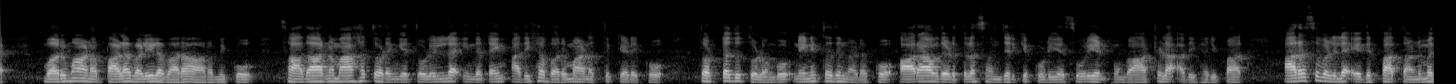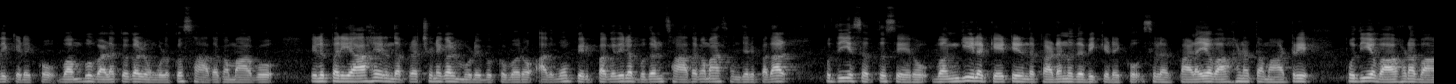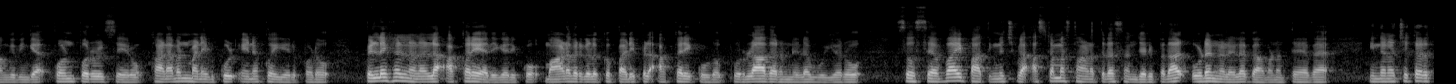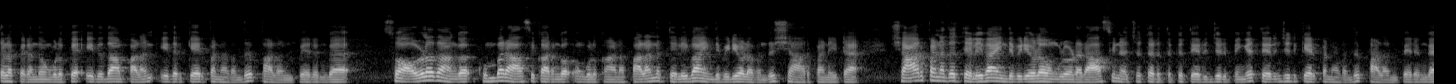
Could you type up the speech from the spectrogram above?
வருமானம் பல வழியில் வர ஆரம்பிக்கும் சாதாரணமாக தொடங்கிய தொழிலில் இந்த டைம் அதிக வருமானத்து கிடைக்கும் தொட்டது துளங்கும் நினைத்தது நடக்கும் ஆறாவது இடத்துல சஞ்சரிக்கக்கூடிய சூரியன் உங்கள் ஆற்றலை அதிகரிப்பார். அரசு வழியில் எதிர்பார்த்த அனுமதி கிடைக்கும். வம்பு வழக்குகள் உங்களுக்கு சாதகமாகும். இழுப்பறியாக இருந்த பிரச்சனைகள் முடிவுக்கு வரும். அதுவும் பிற்பகுதியில் புதன் சாதகமாக செஞ்சிருப்பதால் புதிய சொத்து சேரும். வங்கியில் கேட்டிருந்த கடனுதவி கிடைக்கும். சிலர் பழைய வாகனத்தை மாற்றி புதிய வாகனம் வாங்குவீங்க. பொன் பொருள் சேரும். கணவன் மனைவிக்குள் இணக்கம் ஏற்படும். பிள்ளைகள் நல்ல அக்கறை அதிகரிக்கும். மாணவர்களுக்கு படிப்பில் அக்கறை கூடும். பொருளாதார நிலை உயரும். ஸோ செவ்வாய் பார்த்தீங்கன்னு வச்சுக்கோங்க. அஷ்டமஸ்தானத்தில் சஞ்சரிப்பதால் உடல்நிலையில் கவனம் தேவை. இந்த நட்சத்திரத்தில் பிறந்தவங்களுக்கு இதுதான் பலன். இதற்கேற்ப நடந்து பலன் பெறுங்க. ஸோ அவ்வளோதாங்க கும்ப ராசிக்காரங்க உங்களுக்கான பலனை தெளிவாக இந்த வீடியோவில் வந்து ஷேர் பண்ணிட்டேன். ஷேர் பண்ணதை தெளிவாக இந்த வீடியோவில் உங்களோட ராசி நட்சத்திரத்துக்கு தெரிஞ்சிருப்பீங்க. தெரிஞ்சதுக்கேற்ப நடந்து பலன் பெறுங்க.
